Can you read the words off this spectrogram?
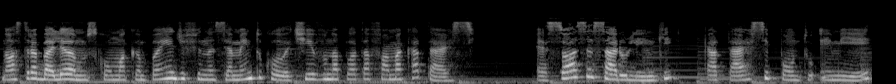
nós trabalhamos com uma campanha de financiamento coletivo na plataforma Catarse. É só acessar o link catarse.me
